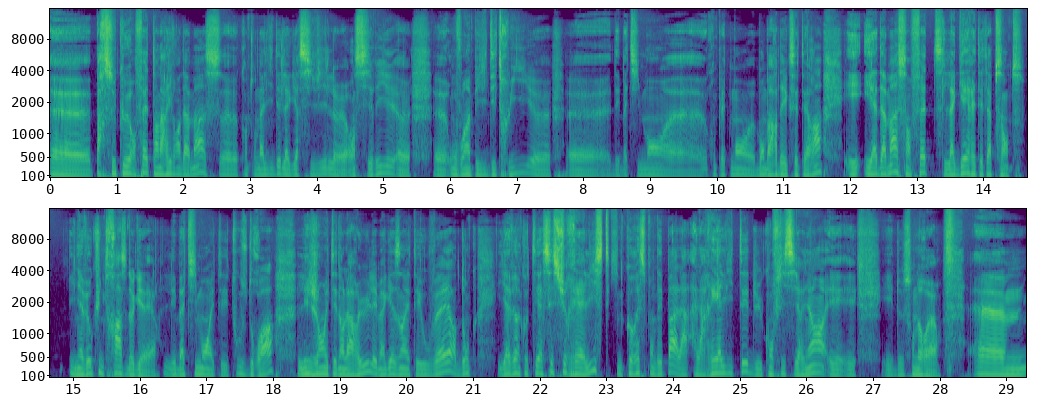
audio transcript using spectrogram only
euh, parce que en fait en arrivant à Damas euh, quand on a l'idée de la guerre civile euh, en Syrie euh, euh, on voit un pays détruit euh, des bâtiments complètement bombardés etc et, et à Damas en fait la guerre était absente il n'y avait aucune trace de guerre. Les bâtiments étaient tous droits, les gens étaient dans la rue, les magasins étaient ouverts. Donc il y avait un côté assez surréaliste qui ne correspondait pas à la, réalité du conflit syrien et de son horreur. Euh,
